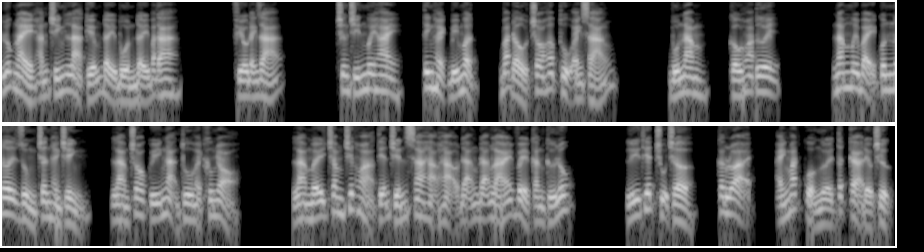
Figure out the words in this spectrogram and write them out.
Lúc này hắn chính là kiếm đầy bồn đầy bát ta. Phiếu đánh giá. Chương chín mươi hai, tinh hạch bí mật, bắt đầu cho hấp thụ ánh sáng. Bốn năm, cầu hoa tươi. Năm mươi bảy quân nơi dùng chân hành trình, làm cho quý ngạn thu hoạch không nhỏ. Làm mấy trăm chiếc hỏa tiễn chiến xa hạo hạo đáng đáng lái về căn cứ lúc lý thiết trụ chờ, các loại, ánh mắt của người tất cả đều trực,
